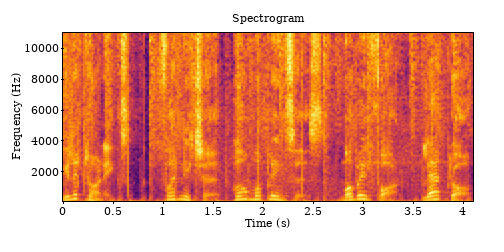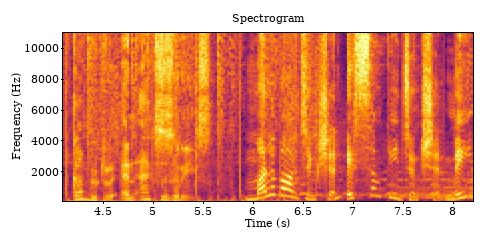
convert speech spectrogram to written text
electronics, furniture, home appliances, mobile phone, laptop, computer and accessories. Malabar junction S M P junction main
